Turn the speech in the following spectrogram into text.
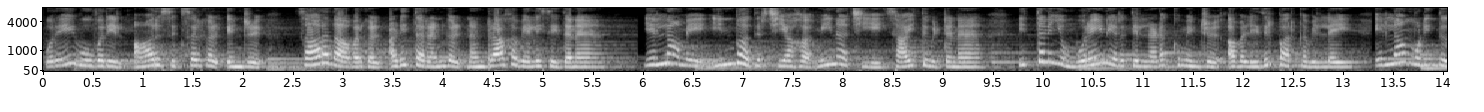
ஒரே ஓவரில் ஆறு சிக்சர்கள் என்று சாரதா அவர்கள் அடித்த ரன்கள் நன்றாக வேலை செய்தன. எல்லாமே இன்ப அதிர்ச்சியாக மீனாட்சியை சாய்த்து விட்டன. இத்தனையும் ஒரே நேரத்தில் நடக்கும் என்று அவள் எதிர்பார்க்கவில்லை. எல்லாம் முடிந்து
